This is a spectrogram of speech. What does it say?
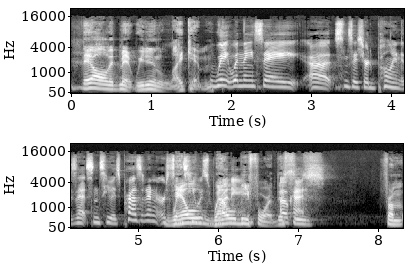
they all admit we didn't like him. Wait, when they say uh, since they started polling, is that since he was president or since well, he was well running? before. This Okay. is from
